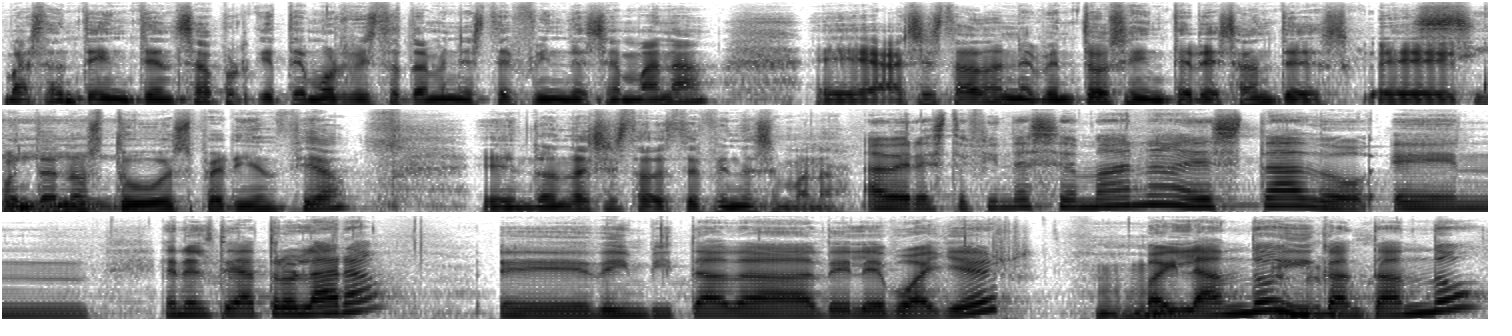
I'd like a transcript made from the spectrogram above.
bastante intensa porque te hemos visto también este fin de semana. Eh, has estado en eventos interesantes. Eh, Sí. Cuéntanos tu experiencia. ¿En dónde has estado este fin de semana? A ver, este fin de semana he estado en, en el Teatro Lara, eh, de invitada de Levo ayer, Ujú. bailando En y el- cantando.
